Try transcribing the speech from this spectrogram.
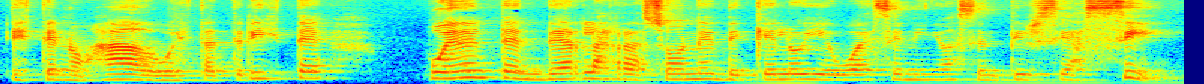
está enojado o está triste, puede entender las razones de qué lo llevó a ese niño a sentirse así.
